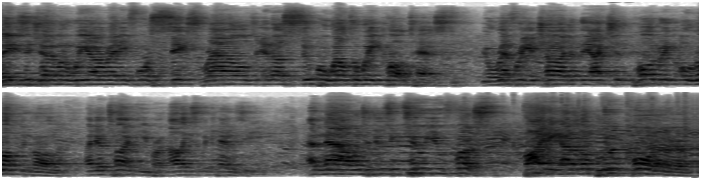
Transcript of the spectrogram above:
Ladies and gentlemen, we are ready for six rounds in a super welterweight contest. Your referee in charge of the action, Padraig O'Roctagon, and your timekeeper, Alex McKenzie. And now, introducing to you first, fighting out of the blue corner.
